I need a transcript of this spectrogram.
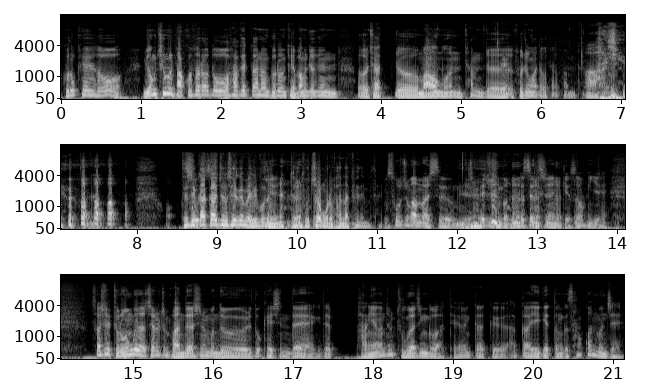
그렇게 해서 명칭을 바꿔서라도 하겠다는 그런 개방적인 어, 자, 어, 마음은 참 저, 예. 소중하다고 생각합니다. 아 예. 대신 소- 깎아준 세금의 일부는 예. 저희 도청으로 반납해야 됩니다. 소중한 말씀 좀 해주신 겁니까 센터장님께서 예 사실 들어온 것 자체를 좀 반대하시는 분들도 계신데 이제 방향은 좀 두 가지인 것 같아요. 그러니까 그 아까 얘기했던 그 상권 문제,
